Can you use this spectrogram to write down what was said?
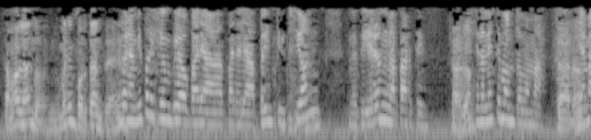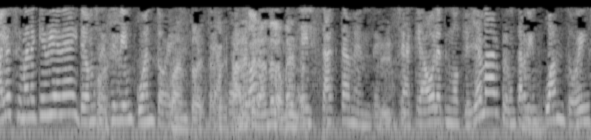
Estamos hablando de un número importante. ¿eh? Bueno, a mí, por ejemplo, para, para la preinscripción, me pidieron una parte Claro. dijeron este monto, mamá. Claro. Llama la semana que viene y te vamos a decir bien cuánto es. ¿Cuánto es? Estaban esperando el aumento. Exactamente. o sea que ahora tengo que llamar, preguntar bien cuánto es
